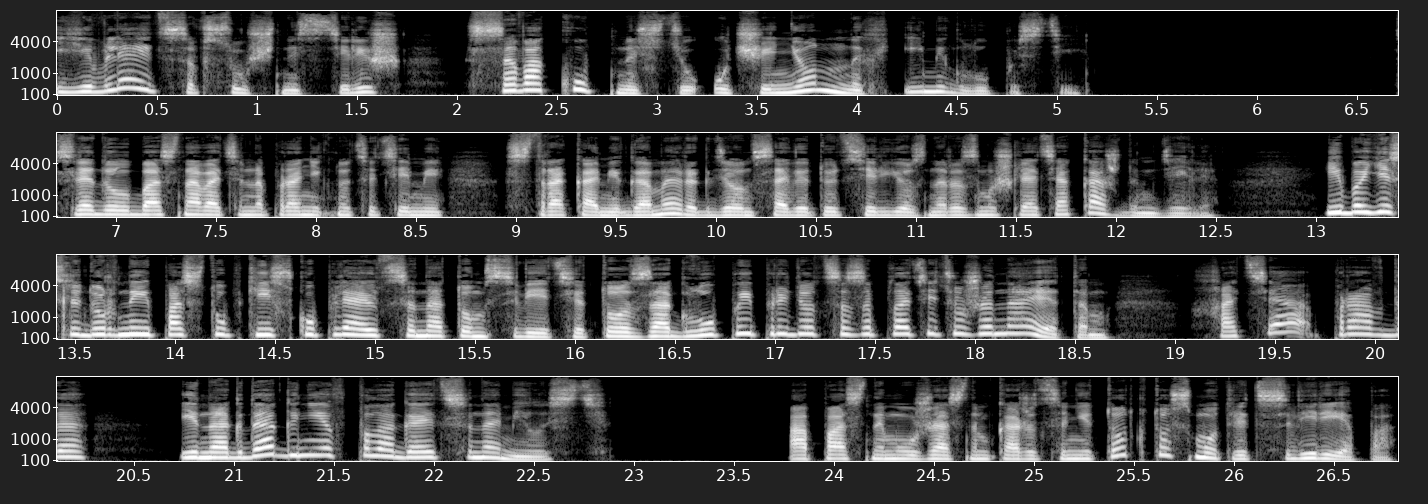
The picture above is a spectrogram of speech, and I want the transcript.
является в сущности лишь совокупностью учиненных ими глупостей. Следовало бы основательно проникнуться теми строками Гомера, где он советует серьезно размышлять о каждом деле — Ибо если дурные поступки искупляются на том свете, то за глупый придется заплатить уже на этом, хотя, правда, иногда гнев полагается на милость. Опасным и ужасным кажется не тот, кто смотрит свирепо,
